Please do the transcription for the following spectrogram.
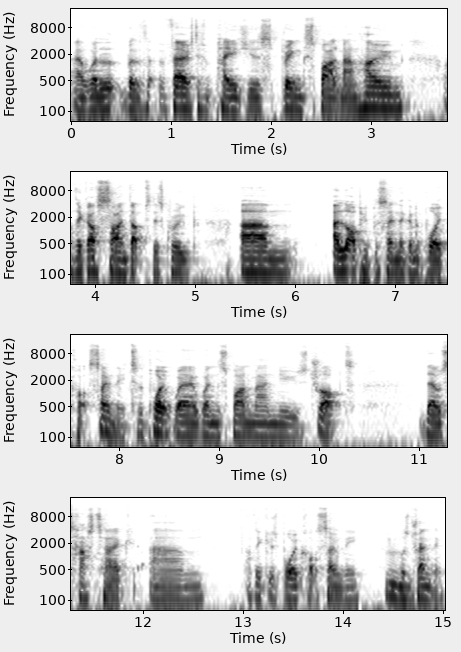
uh, with, with various different pages. Bring Spider Man home. I think I've signed up to this group. Um, a lot of people are saying they're going to boycott Sony to the point where when the Spider Man news dropped, there was hashtag, um, I think it was boycott Sony, was Mm. trending.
